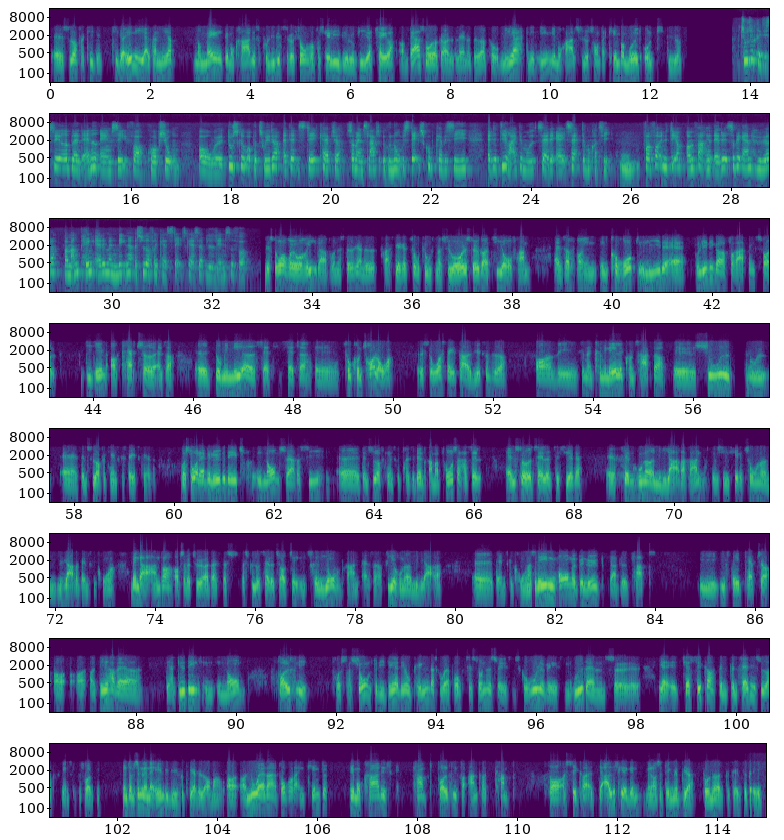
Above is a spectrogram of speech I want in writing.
øh, Sydafrika kigger, kigger ind i, altså en mere normal demokratisk politisk situation, hvor forskellige ideologier taler om deres måde at gøre landet bedre på, mere end et egentlig moralsk fyrtårn, der kæmper mod et ondt styre. Tutu kritiserede blandt andet ANC for korruption, og øh, du skriver på Twitter, at den state capture, som er en slags økonomisk statskup, kan vi sige, er det direkte modsatte af et sandt demokrati. Mm. For at få en idé om omfanget af det, så vil jeg gerne høre dig, hvor mange penge er det, man mener, at Sydafrikas statskasse er blevet lænset for? Det store røveri, der har fundet sted hernede fra ca. 2007-8 stykker og 10 år frem, altså hvor en, en korrupt elite af politikere, forretningsfolk, gik ind og captured, altså øh, domineret, sat, sat sig, øh, tog kontrol over øh, store statsejede virksomheder, og ved simpelthen kriminelle kontrakter øh, sugede ud af den sydafrikanske statskasse. Hvor stort er beløbet? Det er enormt svært at sige. Øh, den sydafrikanske præsident Ramaphosa har selv anslået tallet til cirka øh, 500 milliarder rand, det vil sige cirka 200 milliarder danske kroner. Men der er andre observatører, der, der, der skyder tallet til op til en trillion rand, altså 400 milliarder øh, danske kroner. Så det er enorme beløb, der er blevet tabt i, i state capture, og, og, og det har været, det har givet dels en enorm folkelig frustration, fordi det her det er jo penge, der skulle være brugt til sundhedsvæsen, skolevæsen, uddannelse, øh, ja, til at sikre den, den fattige sydafrikanske befolkning men som simpelthen er endt i de forkerte lommer. Og, og nu er der, foregår der en kæmpe demokratisk kamp, folkelig forankret kamp, for at sikre, at det aldrig sker igen, men også at pengene bliver fundet og betalt tilbage.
